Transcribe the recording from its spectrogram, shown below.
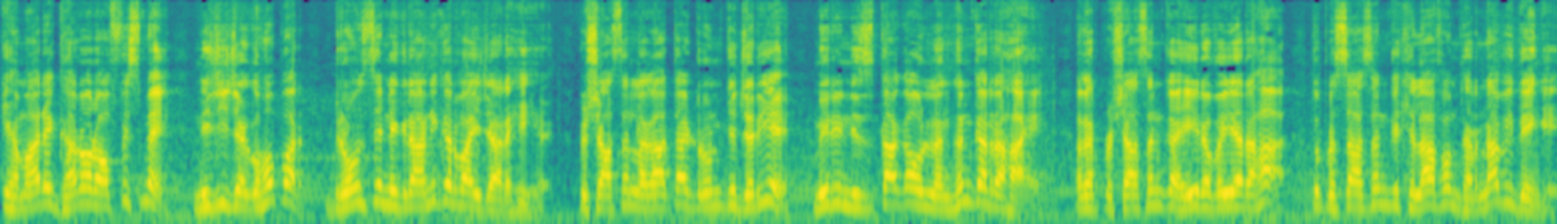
कि हमारे घर और ऑफ़िस में निजी जगहों पर ड्रोन से निगरानी करवाई जा रही है। प्रशासन लगातार ड्रोन के ज़रिए मेरी निजता का उल्लंघन कर रहा है। अगर प्रशासन का ही रवैया रहा तो प्रशासन के खिलाफ हम धरना भी देंगे।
